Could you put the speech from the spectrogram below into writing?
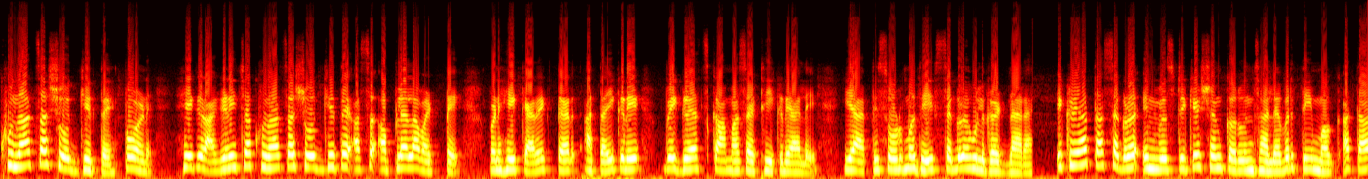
खुनाचा शोध घेत आहे पण हे रागिणीच्या खुनाचा शोध घेत आहे असं आपल्याला वाटतंय. पण हे कॅरेक्टर आता इकडे वेगळ्याच कामासाठी इकडे आले. या एपिसोडमध्ये सगळं उलगडणार आहे. इकडे आता सगळं इन्व्हेस्टिगेशन करून झाल्यावरती मग आता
